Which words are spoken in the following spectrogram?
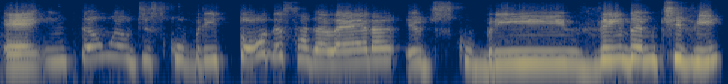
É, então eu descobri toda essa galera, eu descobri vendo MTV,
